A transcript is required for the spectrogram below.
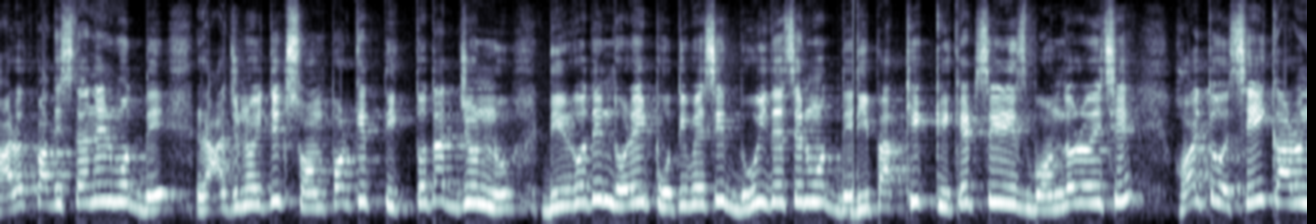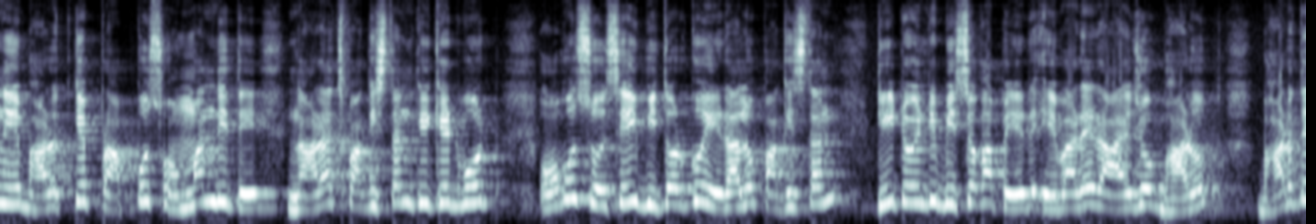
ভারত পাকিস্তানের মধ্যে রাজনৈতিক সম্পর্কের তিক্ততার জন্য দীর্ঘদিন ধরেই প্রতিবেশী দুই দেশের মধ্যে দ্বিপাক্ষিক ক্রিকেট সিরিজ বন্ধ রয়েছে। হয়তো সেই কারণে ভারতকে প্রাপ্য সম্মান দিতে নারাজ পাকিস্তান ক্রিকেট বোর্ড। অবশ্য সেই বিতর্ক এড়ালো পাকিস্তান টি টোয়েন্টি বিশ্বকাপের এবারের আয়োজক ভারত। ভারতে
